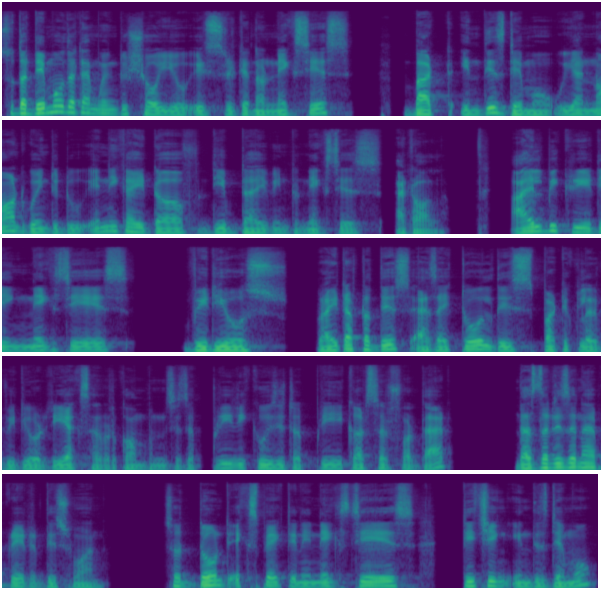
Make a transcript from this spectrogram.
So the demo that I'm going to show you is written on Next.js but in this demo, we are not going to do any kind of deep dive into Next.js at all. I'll be creating Next.js videos right after this. As I told this particular video, React Server Components is a prerequisite or precursor for that. That's the reason I've created this one. So don't expect any Next.js teaching in this demo.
